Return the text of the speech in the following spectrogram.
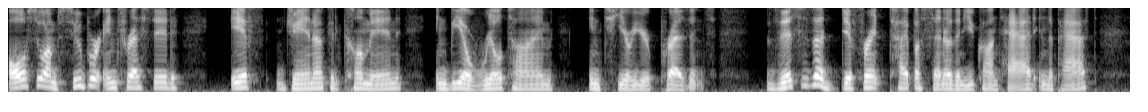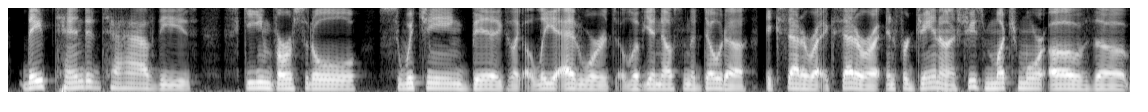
Also, I'm super interested if Jana could come in and be a real time interior presence. This is a different type of center than UConn's had in the past. They tended to have these scheme versatile switching bigs like Aaliyah Edwards, Olivia Nelson-Ododa, etc., etc. And for Jana, she's much more of the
